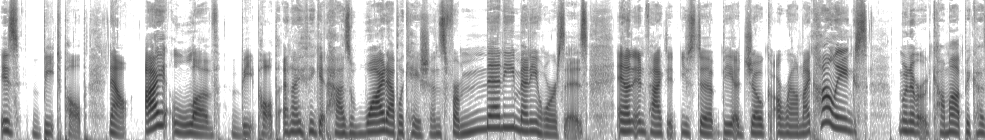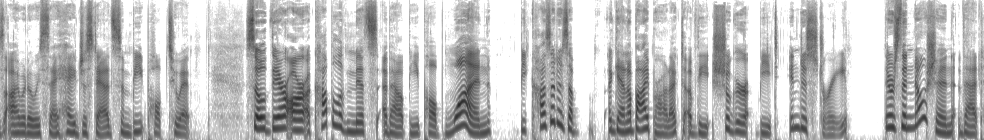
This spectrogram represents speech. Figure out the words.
is beet pulp. Now, I love beet pulp and I think it has wide applications for many, many horses. And in fact, it used to be a joke around my colleagues whenever it would come up because I would always say, hey, just add some beet pulp to it. So there are a couple of myths about beet pulp. One, because it is a again a byproduct of the sugar beet industry, there's the notion that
